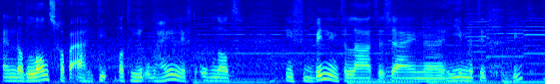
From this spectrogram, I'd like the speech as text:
En dat landschap eigenlijk wat hier omheen ligt, om dat in verbinding te laten zijn uh, hier met dit gebied.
